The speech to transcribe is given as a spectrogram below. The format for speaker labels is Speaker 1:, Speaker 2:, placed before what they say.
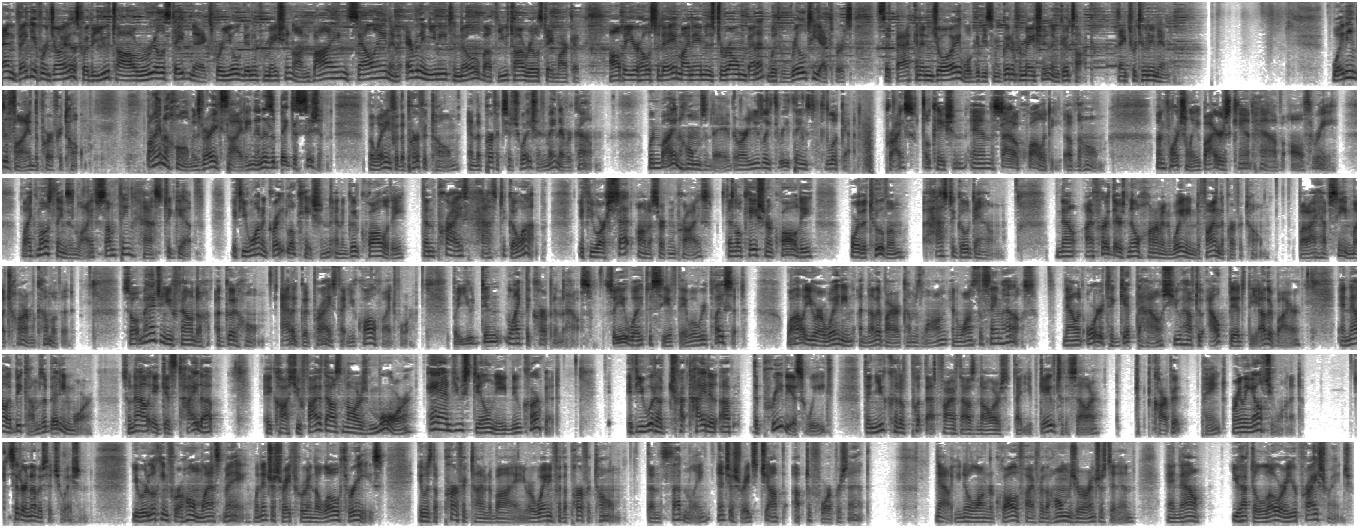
Speaker 1: And thank you for joining us for the Utah Real Estate Mix, where you'll get information on buying, selling, and everything you need to know about the Utah real estate market. I'll be your host today. My name is Jerome Bennett with Realty Experts. Sit back and enjoy. We'll give you some good information and good talk. Thanks for tuning in.
Speaker 2: Waiting to find the perfect home. Buying a home is very exciting and is a big decision, but waiting for the perfect home and the perfect situation may never come. When buying homes today, there are usually three things to look at price, location, and the style quality of the home. Unfortunately, buyers can't have all three. Like most things in life, something has to give. If you want a great location and a good quality, then price has to go up. If you are set on a certain price, then location or quality, or the two of them, has to go down. Now, I've heard there's no harm in waiting to find the perfect home, but I have seen much harm come of it. So imagine you found a, a, good home at a good price that you qualified for, but you didn't like the carpet in the house, so you wait to see if they will replace it. While you are waiting, another buyer comes along and wants the same house. Now, in order to get the house, you have to outbid the other buyer, and now it becomes a bidding war. So now it gets tied up, it costs you $5,000 more, and you still need new carpet. If you would have tied it up the previous week, then you could have put that $5,000 that you gave to the seller to carpet, paint, or anything else you wanted. Consider another situation. You were looking for a home last May when interest rates were in the low threes. It was the perfect time to buy and you were waiting for the perfect home. Then suddenly, interest rates jump up to 4%. Now, you no longer qualify for the homes you are interested in, and now you have to lower your price range.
